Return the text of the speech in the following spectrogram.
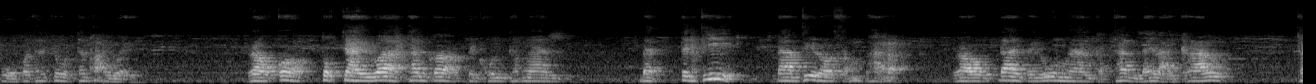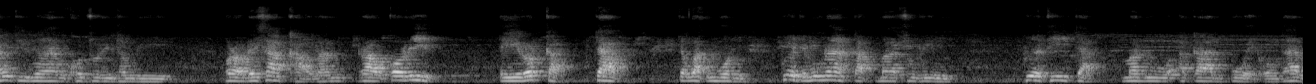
ปู่ประทโชดท่านป่วย เราก็ตกใจว่าท่านก็เป็นคนทำงานแบบเต็มที่ตามที่เราสัมผัส เราได้ไปร่วมงานกับท่านหลาย ๆ ครั้ง ทั้งทีมงานคนสุรินทร์ทำดีพอเราได้ทราบข่าวนั้น เราก็รีบตีรถกลับจากจังหวัดอุบลเพื่อจะมุ่งหน้ากลับมาสุรินทร์เพื่อที่จะมาดูอาการป่วยของท่าน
